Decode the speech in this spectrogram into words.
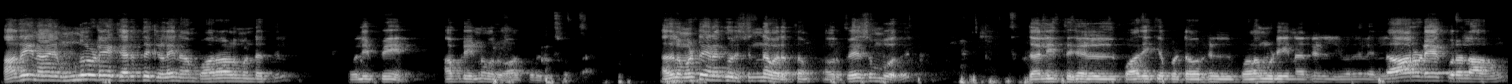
அதை நான் உங்களுடைய கருத்துக்களை நான் பாராளுமன்றத்தில் ஒலிப்பேன் அப்படின்னு ஒரு வாக்குறுதி சொல்றார். அதுல மட்டும் எனக்கு ஒரு சின்ன வருத்தம். அவர் பேசும்போது தலித்துகள் பாதிக்கப்பட்டவர்கள் பழங்குடியினர்கள் இவர்கள் எல்லாருடைய குரலாகவும்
